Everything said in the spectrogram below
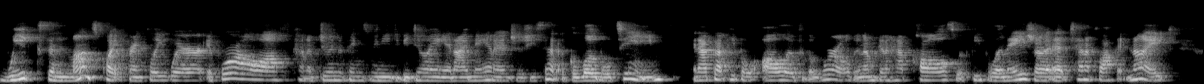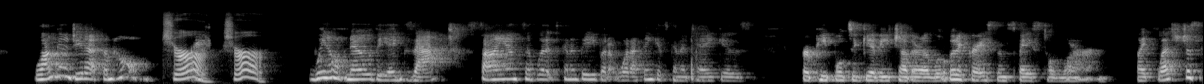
weeks and months, quite frankly, where if we're all off kind of doing the things we need to be doing, and I manage, as you said, a global team, and I've got people all over the world, and I'm going to have calls with people in Asia at 10 o'clock at night, well, I'm going to do that from home. Sure, right? sure. We don't know the exact science of what it's going to be, but what I think it's going to take is for people to give each other a little bit of grace and space to learn. Like, let's just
